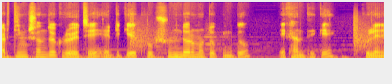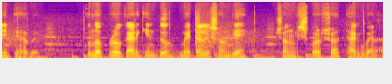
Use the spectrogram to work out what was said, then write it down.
আর্থিং সংযোগ রয়েছে, এটিকে খুব সুন্দর মতো কিন্তু এখান থেকে খুলে নিতে হবে। কোনো প্রকার কিন্তু মেটালের সঙ্গে সংস্পর্শ থাকবে না।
